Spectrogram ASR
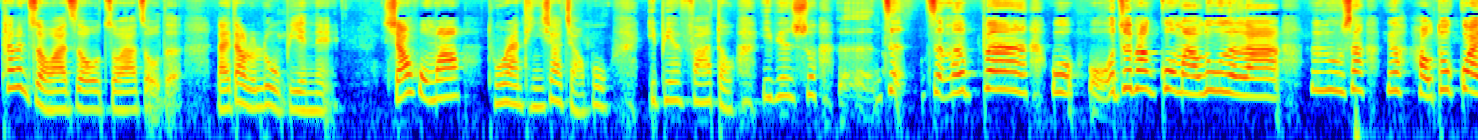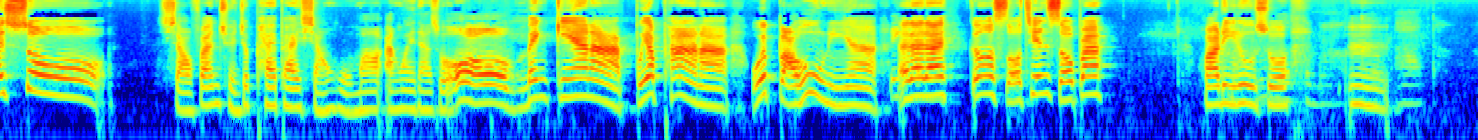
他们走啊走，走啊走的，来到了路边呢。小虎猫。突然停下脚步，一边发抖一边说：“呃，怎怎么办？我我最怕过马路了啦！路上有好多怪兽哦。”小番犬就拍拍小虎猫，安慰他说：“哦，别惊啦，不要怕啦，我会保护你呀！来来来，跟我手牵手吧。”花栗鹿说：“嗯，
